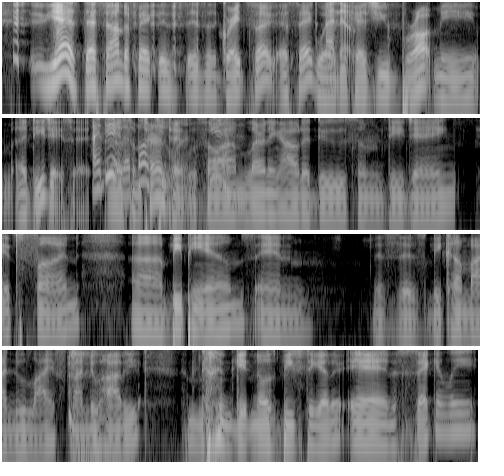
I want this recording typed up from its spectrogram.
yes, that sound effect is is a great seg- a segue because you brought me a DJ set. I did. uh, some bought you one. turntables. So Yeah. I'm learning how to do some DJing. It's fun. Uh, BPMs and this has become my new life, my new hobby, getting those beats together. And secondly,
